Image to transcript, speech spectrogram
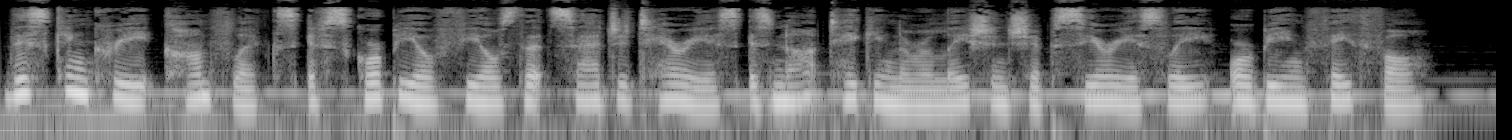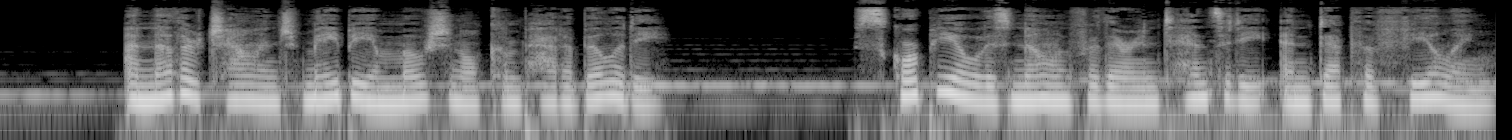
This can create conflicts if Scorpio feels that Sagittarius is not taking the relationship seriously or being faithful. Another challenge may be emotional compatibility. Scorpio is known for their intensity and depth of feeling,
